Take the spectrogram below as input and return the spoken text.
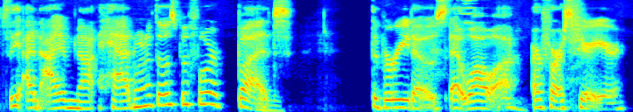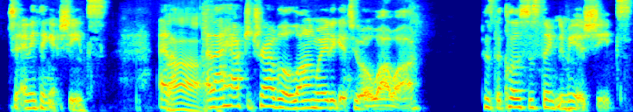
See, and I have not had one of those before, but Mm. the burritos at Wawa are far superior to anything at Sheetz. And, Ah. and I have to travel a long way to get to a Wawa because the closest thing to me is Sheetz.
